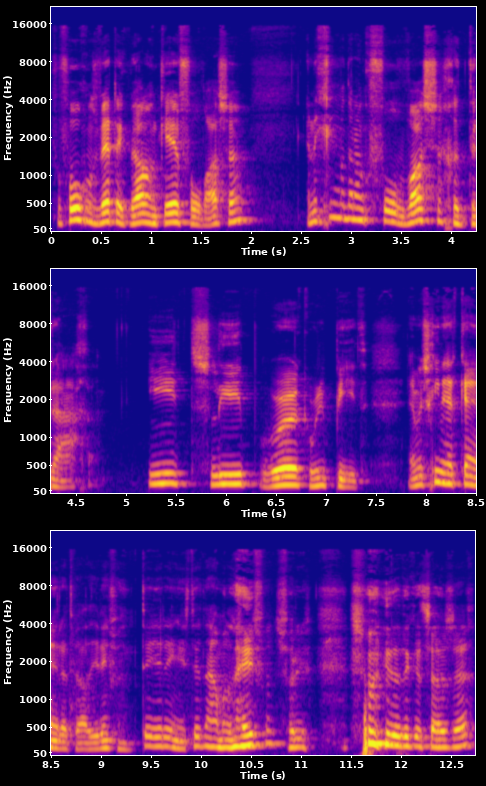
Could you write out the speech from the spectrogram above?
vervolgens werd ik wel een keer volwassen. En ik ging me dan ook volwassen gedragen. Eat, sleep, work, repeat. En misschien herken je dat wel. Je denkt van, tering, is dit nou mijn leven? Sorry, sorry dat ik het zo zeg.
